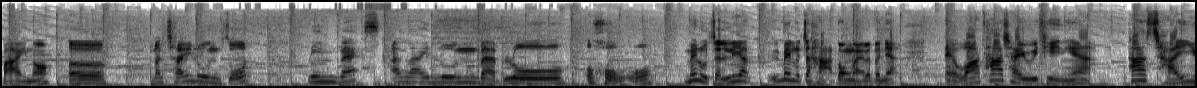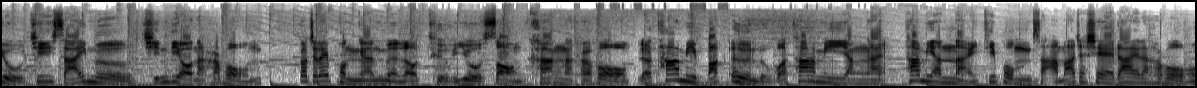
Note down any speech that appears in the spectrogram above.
ไปเนาะเออ มันใช้รุนโซดรุนแว็กซ์อะไรรุนแบบโล โอ้โห ไม่รู้จะเรียก ไม่รู้จะหาตรงไหนแล้วตอนเนี้ย แต่ว่าถ้าใช้วิธีเนี้ย ถ้าใช้อยู่ที่ซ้ายมือชิ้นเดียวนะครับผม ก็จะได้ผลงานเหมือนเราถืออยู่ 2 ข้างนะครับผมแล้วถ้ามีบั๊กอื่นหรือว่าถ้ามียังไง ถ้ามีอันไหนที่ผมสามารถจะแชร์ได้นะครับผม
